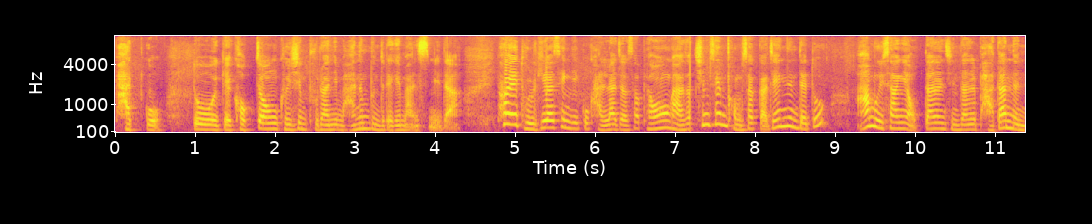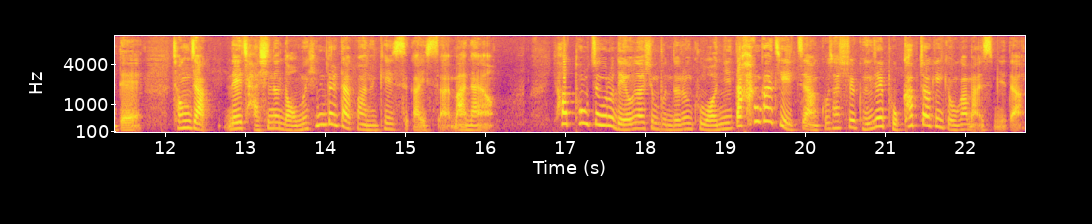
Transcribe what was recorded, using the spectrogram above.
받고 또 이렇게 걱정, 근심, 불안이 많은 분들에게 많습니다. 혀에 돌기가 생기고 갈라져서 병원 가서 침샘 검사까지 했는데도 아무 이상이 없다는 진단을 받았는데 정작 내 자신은 너무 힘들다고 하는 케이스가 있어요. 많아요. 혀 통증으로 내원하신 분들은 그 원인이 딱 한 가지 있지 않고 사실 굉장히 복합적인 경우가 많습니다.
